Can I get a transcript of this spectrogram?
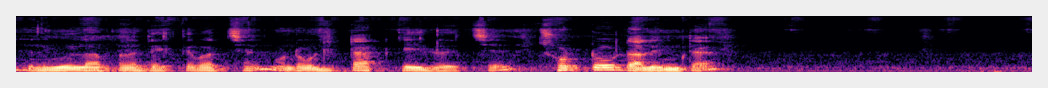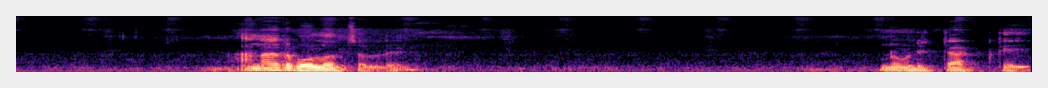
ডালিমগুলো আপনারা দেখতে পাচ্ছেন, মোটামুটি টাটকাই রয়েছে। ছোট ডালিমটা। আনার বলা চলে। মোটামুটি টাটকাই।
